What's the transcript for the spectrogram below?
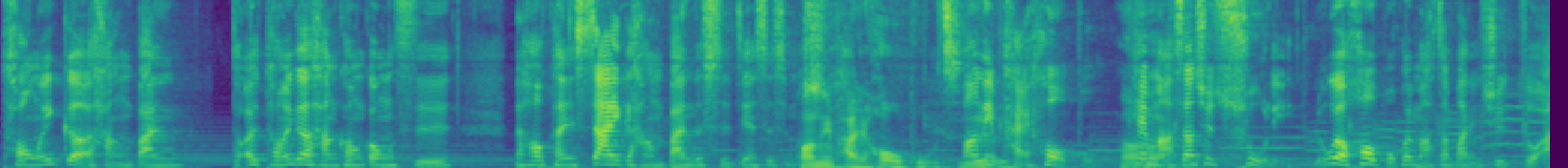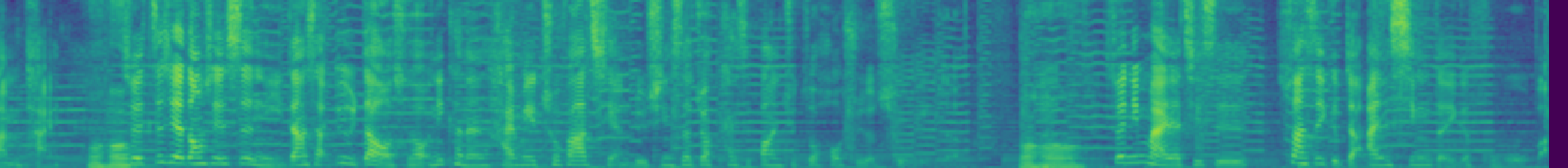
同一个航班，同呃同一个航空公司，然后可能下一个航班的时间是什么？帮你排候补帮你排候补，可以马上去处理。如果有候补，会马上帮你去做安排。所以这些东西是你当下遇到的时候，你可能还没出发前，旅行社就要开始帮你去做后续的处理了。嗯哼，所以你买的其实算是一个比较安心的一个服务吧。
